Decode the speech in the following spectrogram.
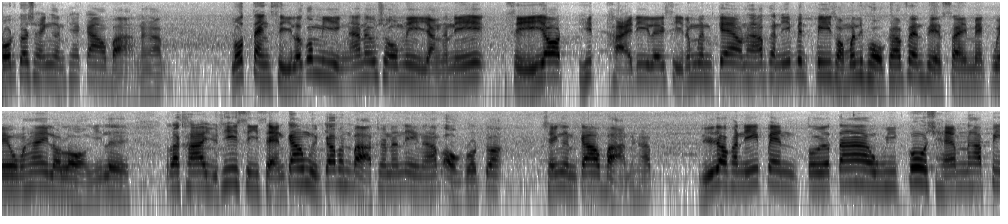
รถก็ใช้เงินแค่ 9 บาทนะครับรถแต่งสีแล้วก็มีอีกนะท่านผู้ชมนี่อย่างคันนี้สียอดฮิตขายดีเลยสีน้ำเงินแก้วนะครับคันนี้เป็นปี 2016 ครับแฟนเพจใส่แม็กเวลมาให้เราหล่ออย่างนี้เลย ราคาอยู่ที่ 499,000 บาทเท่านั้นเองนะครับ ออกรถก็ใช้เงิน 9 บาทนะครับ หรือจะเอาคันนี้เป็น Toyota Vigo Champ นะครับปี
